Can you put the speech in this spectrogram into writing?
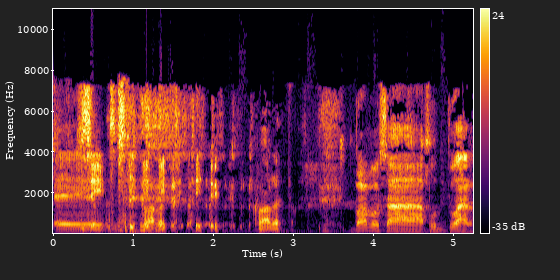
Eh, Sí, Correcto. Vamos a puntuar.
